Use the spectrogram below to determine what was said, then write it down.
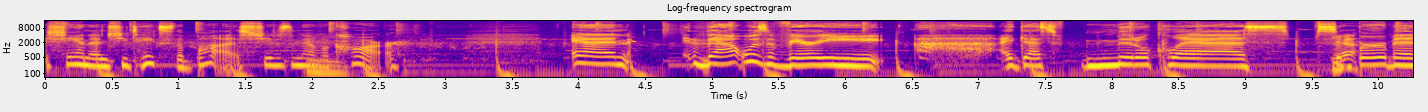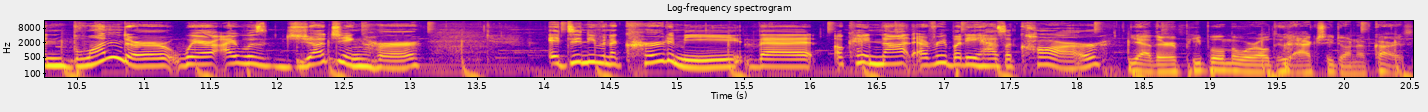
shannon she takes the bus she doesn't have mm. a car and that was a very, I guess, middle class, suburban yeah. blunder where I was judging her. It didn't even occur to me that, okay, not everybody has a car. Yeah, there are people in the world who actually don't have cars.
